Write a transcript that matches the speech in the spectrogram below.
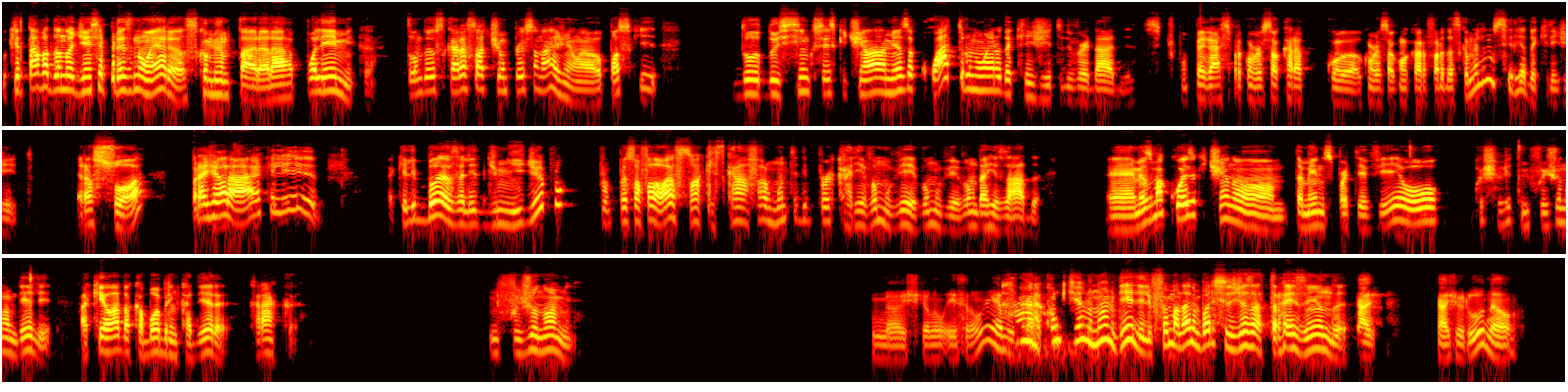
o que tava dando audiência eles não era os comentários, era a polêmica. Então daí os caras só tinham um personagem lá. Eu posso que do, dos cinco, seis que tinha lá na mesa, quatro não eram daquele jeito de verdade. Se tipo, pegasse para conversar o cara conversar com o cara fora das câmeras, ele não seria daquele jeito. Era só para gerar aquele aquele buzz ali de mídia pro, pro pessoal falar, olha só, que esse cara fala um monte de porcaria, vamos ver, vamos ver, vamos dar risada. É a mesma coisa que tinha no, também no Sport TV, ou. Poxa vida, me fugiu o nome dele. Aquele lá do Acabou a Brincadeira. Caraca. Me fugiu o nome. Não, acho que eu não. Esse eu não lembro. Cara, cara, como que era o nome dele? Ele foi mandado embora esses dias atrás ainda. Cajuru, não.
